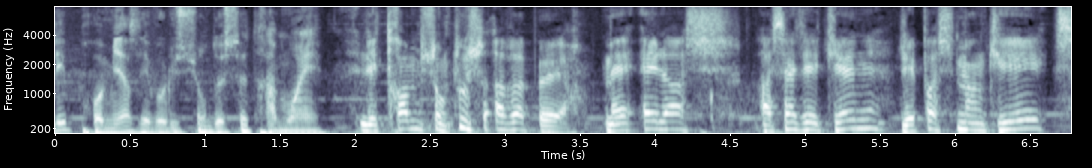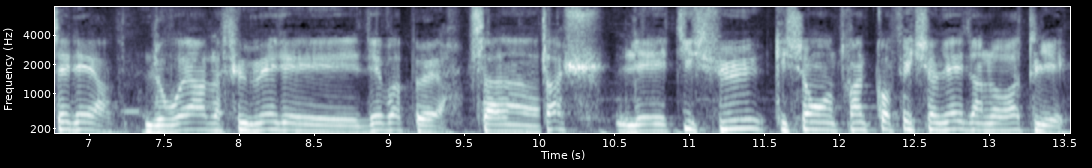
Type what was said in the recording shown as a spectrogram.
les premières évolutions de ce tramway. Les trams sont tous à vapeur. Mais hélas, à Saint-Etienne, les postes-manquiers s'énervent de voir la fumée des, des, vapeurs. Ça tâche les tissus qui sont en train de confectionner dans leur atelier.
